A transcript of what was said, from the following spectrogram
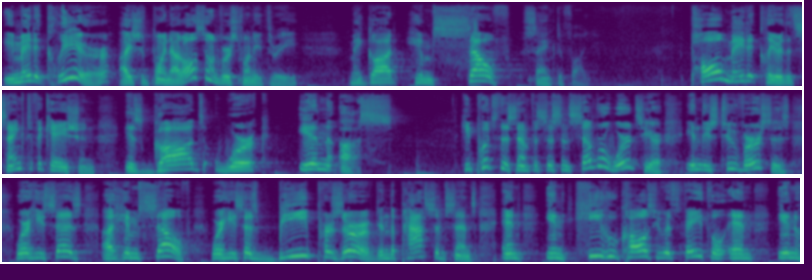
he made it clear, I should point out also in verse 23, may God himself sanctify you. Paul made it clear that sanctification is God's work in us. He puts this emphasis in several words here in these two verses where he says uh, himself, where he says be preserved in the passive sense, and in he who calls you is faithful, and in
